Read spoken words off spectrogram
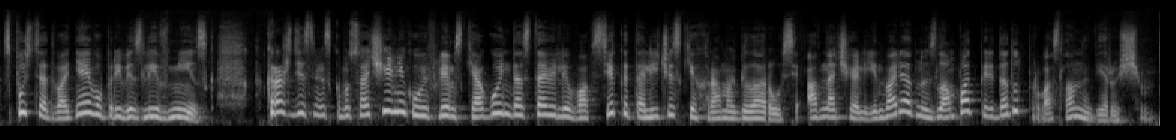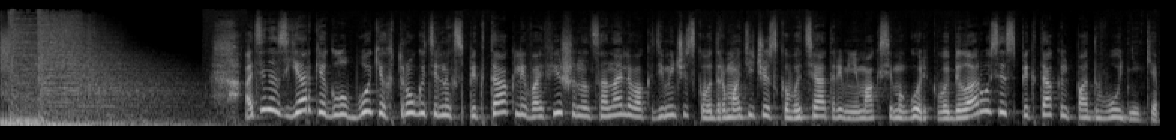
Спустя два дня его привезли в Минск. К рождественскому сочельнику Вифлеемский огонь доставили во все католические храмы Беларуси. А в начале января одну из лампад передадут православным верующим. Один из ярких, глубоких, трогательных спектаклей в афише Национального академического драматического театра имени Максима Горького Беларуси – спектакль «Подводники».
